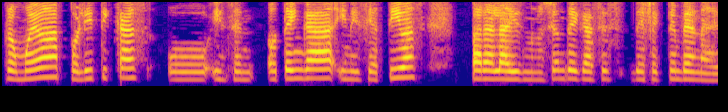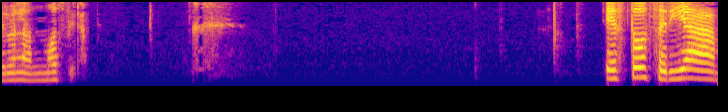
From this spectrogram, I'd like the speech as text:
promueva políticas o tenga iniciativas para la disminución de gases de efecto invernadero en la atmósfera. Esto sería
